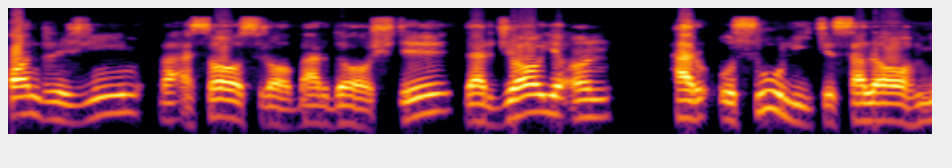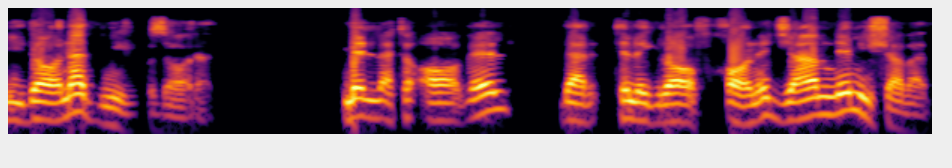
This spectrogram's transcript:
آن رژیم و اساس را برداشته در جای آن هر اصولی که صلاح می‌داند می‌گذارد. ملت عاقل در تلگراف خانه جمع نمی شود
